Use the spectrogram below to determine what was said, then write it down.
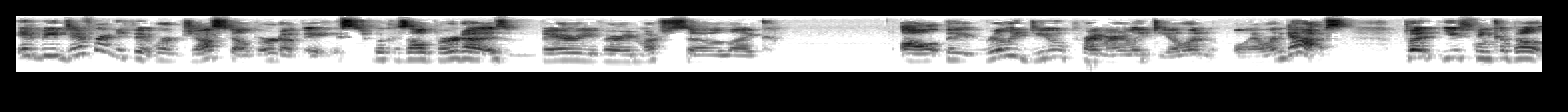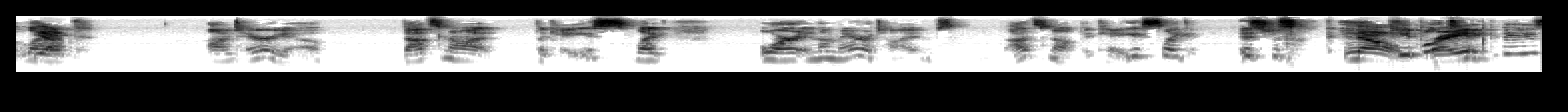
it'd be different if it were just Alberta based, because Alberta is very, very much so like all they really do primarily deal in oil and gas. But you think about like Yeah. Ontario, that's not the case. Like, or in the Maritimes, that's not the case. Like, it's just like, No, people right? take these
